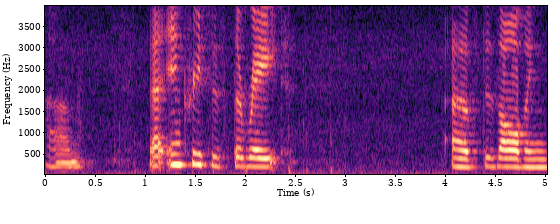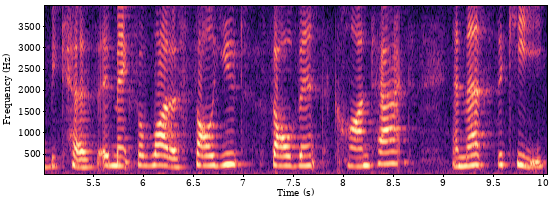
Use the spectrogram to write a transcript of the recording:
Um, that increases the rate of dissolving because it makes a lot of solute solvent contact and that's the key.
